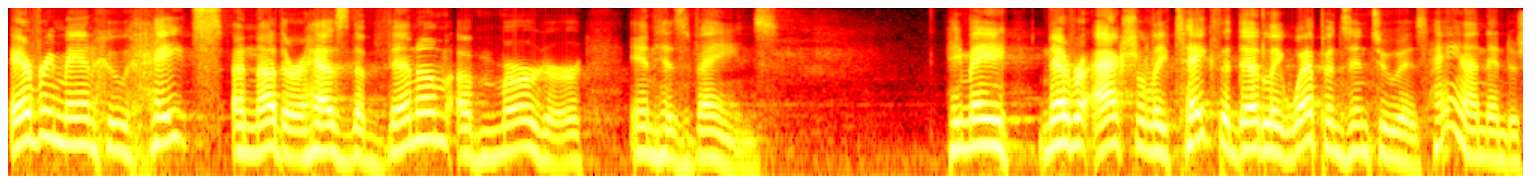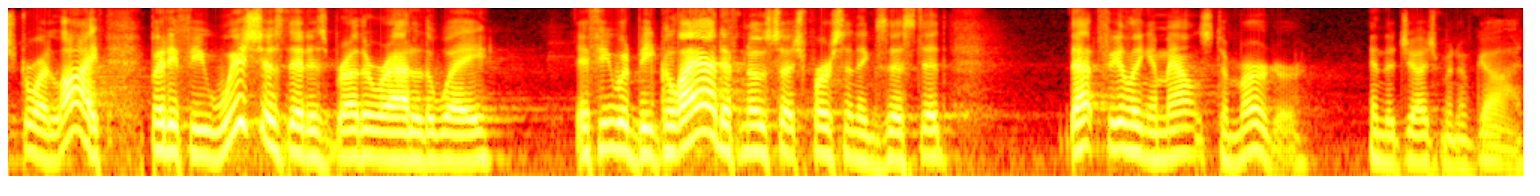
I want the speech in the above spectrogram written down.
Every man who hates another has the venom of murder in his veins. He may never actually take the deadly weapons into his hand and destroy life, but if he wishes that his brother were out of the way, if he would be glad if no such person existed, that feeling amounts to murder in the judgment of God.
